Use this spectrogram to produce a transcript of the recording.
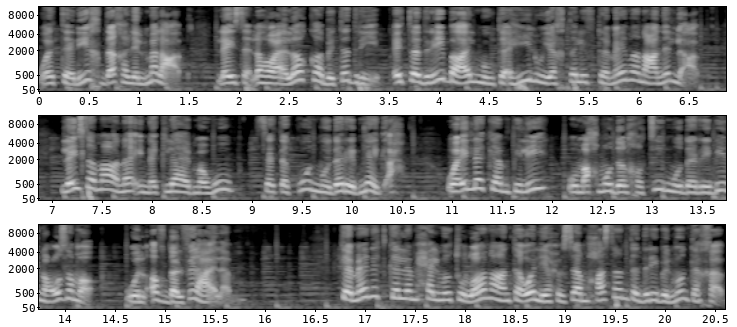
والتاريخ دخل الملعب. ليس له علاقة بالتدريب. التدريب علم وتأهيل ويختلف تماما عن اللعب. ليس معنى إنك لاعب موهوب ستكون مدرب ناجح. وإلا كان بيليه ومحمود الخطيب مدربين عظماء والأفضل في العالم. كمان اتكلم حلمي طولان عن تولي حسام حسن تدريب المنتخب.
